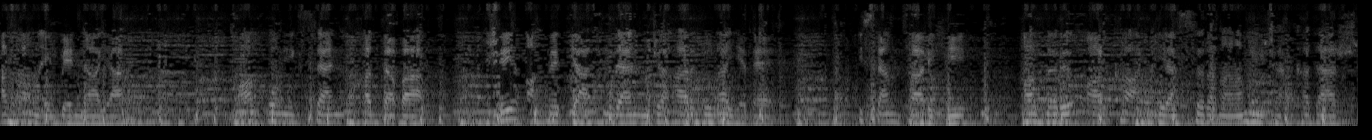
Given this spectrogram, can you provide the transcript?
Hasan el Benna'ya, Malcolm X'ten Haddab'a, Şeyh Ahmet Yasin'den Cahar Dulayev'e, İslam tarihi adları arka arkaya sıralanamayacak kadar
